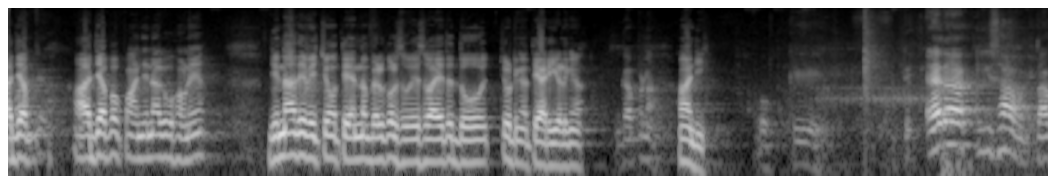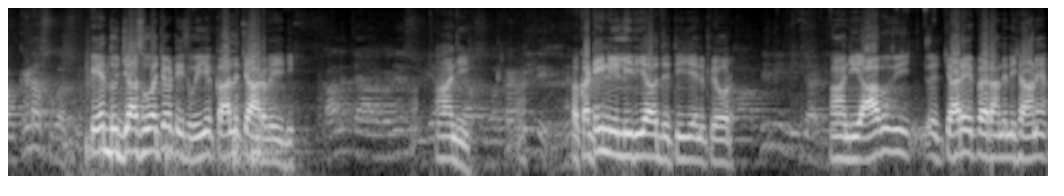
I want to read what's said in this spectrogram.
ਅੱਜ ਆਪ- ਅੱਜ ਆਪਾਂ ਪੰਜ ਨਗ ਵਿਖਾਉਣੇ ਆ ਜਿਨ੍ਹਾਂ ਦੇ ਵਿੱਚੋਂ ਤਿੰਨ ਬਿਲਕੁਲ ਸੋਏ ਸਵਾਏ ਤੇ ਦੋ ਝੋਟੀਆਂ ਤਿਆਰੀ ਵਾਲੀਆਂ। ਗੱਪਣਾ? ਹਾਂਜੀ। ਓਕੇ ਤੇ ਇਹਦਾ ਕੀ ਹਿਸਾਬ ਕਿਤਾਬ ਕਿਹੜਾ ਸੂਆ ਸੀ ਇਹ ਦੂਜਾ ਸੂਆ ਝੋਟੀ ਸੂਈ ਹੈ ਕੱਲ 4 ਵਜੇ ਦੀ। ਕੱਲ 4 ਵਜੇ ਸੂਈ ਹਾਂਜੀ। ਆਹ ਕੱਟੀ ਨੀਲੀ ਦੀ ਆ ਦਿੱਤੀ ਜੇ ਨੇ ਪਿਓਰ। ਹਾਂਜੀ ਆਪ ਵੀ ਚਾਰੇ ਪੈਰਾਂ ਦੇ ਨਿਸ਼ਾਨ ਆ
